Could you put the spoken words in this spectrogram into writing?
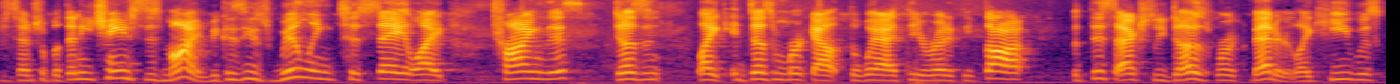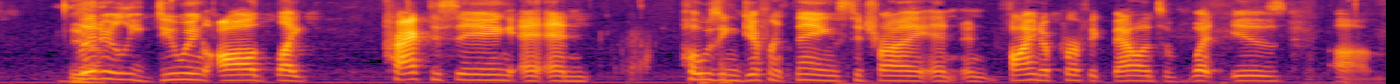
potential, but then he changed his mind because he was willing to say like trying this doesn't like it doesn't work out the way I theoretically thought, but this actually does work better. Like he was Yeah. literally doing all like practicing and, and posing different things to try and, and find a perfect balance of what is um,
